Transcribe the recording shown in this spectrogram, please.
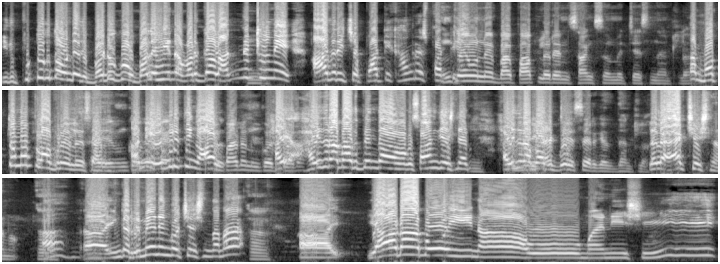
ఇది పుట్టుకతో ఉండేది. బడుగు బలహీన వర్గాలు అన్నింటిని ఆదరించే పార్టీ కాంగ్రెస్ పార్టీ. ఇంకేమున్నాయి? బాగా పాపులర్ అయిన సాంగ్స్ మీరు చేసిన దాంట్లో. ఆ, మొత్తము ప్రాపర్ లేదు సార్. అంటే ఎవ్రీథింగ్ ఆల్ హైదరాబాద్ కింద ఒక సాంగ్ చేసిన హైదరాబాద్ చేశారు కదా దాంట్లో. యాక్ట్ చేసినాను. ఆ, ఆ, ఇంకా రిమైనింగ్ వచ్చేసిందనా? ఆ. ఆ, యాడబోయినా ఓ మనిషి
